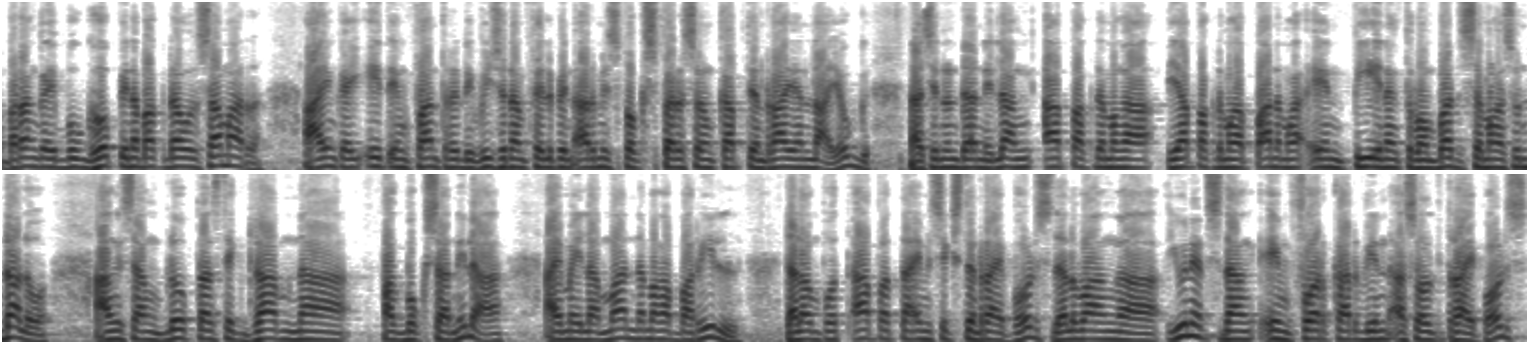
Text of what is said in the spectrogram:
Barangay Bugho, Pinabakdaw, Samar. Ayon kay 8th Infantry Division ng Philippine Army spokesperson Captain Ryan Layog na sinundan nilang apak ng mga yapak ng mga pa ng mga NPA ng tumambad sa mga sundalo ang isang blue plastic drum na pagbuksan nila ay may laman ng mga baril, 24 na M16 rifles, dalawang uh, units ng M4 carbine assault rifles,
